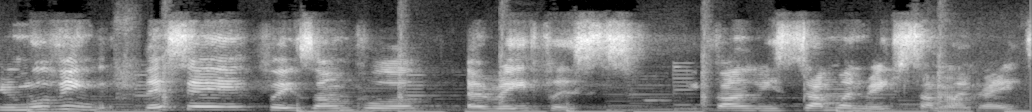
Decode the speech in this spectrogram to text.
removing let's say for example a rapist we found we someone raped someone right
